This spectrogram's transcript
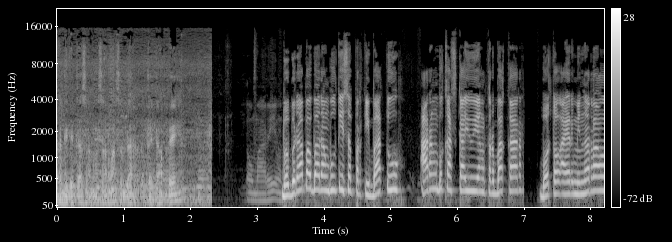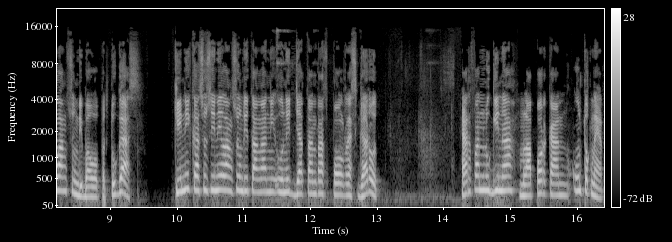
Tadi kita sama-sama sudah ke TKP. Beberapa barang bukti seperti batu, arang bekas kayu yang terbakar, botol air mineral langsung dibawa petugas. Kini kasus ini langsung ditangani unit Jatanras Polres Garut. Ervan Lugina melaporkan untuk NET.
